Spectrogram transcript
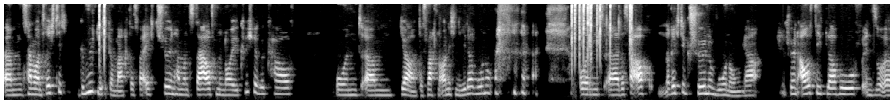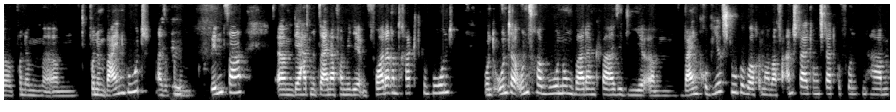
Ähm, das haben wir uns richtig gemütlich gemacht. Das war echt schön. Haben uns da auch eine neue Küche gekauft und ähm, ja, das macht man auch nicht in jeder Wohnung. und äh, das war auch eine richtig schöne Wohnung, ja. Schön Aussiedlerhof in so, äh, von, einem, ähm, von einem Weingut, also von mhm. einem Winzer. Ähm, der hat mit seiner Familie im vorderen Trakt gewohnt und unter unserer Wohnung war dann quasi die ähm, Weinprobierstube, wo auch immer mal Veranstaltungen stattgefunden haben.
